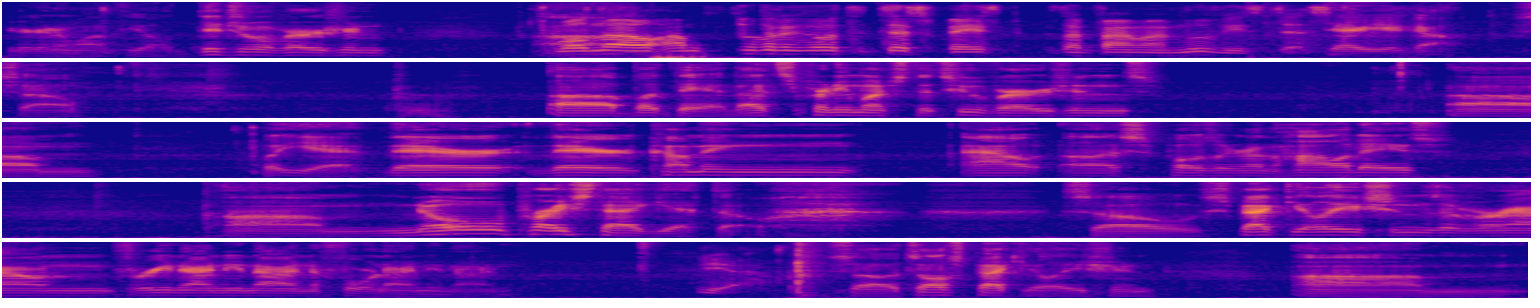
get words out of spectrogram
you're gonna want the all digital version. Well, no, I'm still gonna go with the disc based because I buy my movies disc. There you go. So, uh, but there, that's pretty much the two versions. Um, but yeah, they're they're coming out uh, supposedly around the holidays. Um, no price tag yet though. So speculations of around three ninety nine to four ninety nine. Yeah. So it's all speculation. Um,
